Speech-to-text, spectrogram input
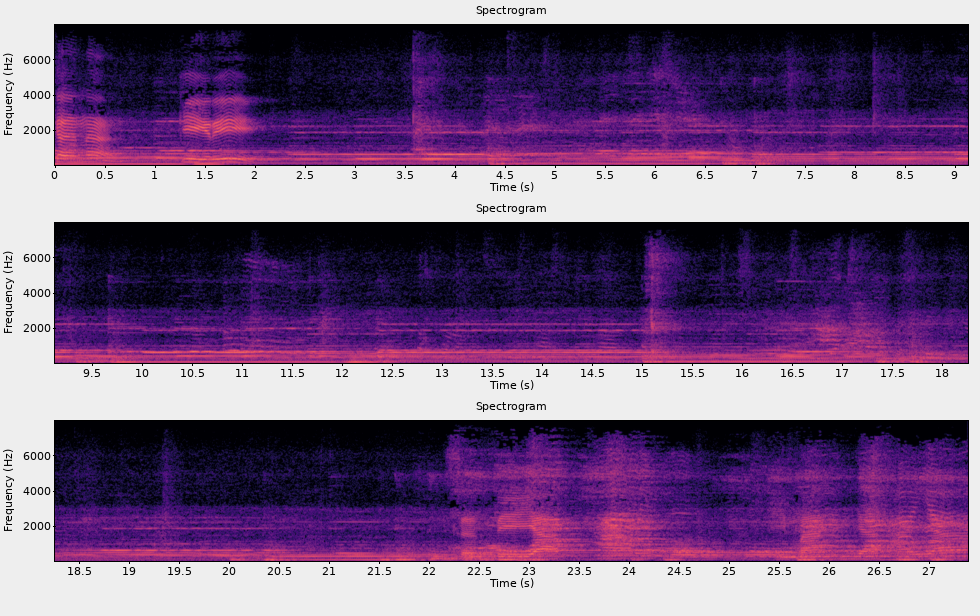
kanan, kiri. Setiap hari dimanja ayah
